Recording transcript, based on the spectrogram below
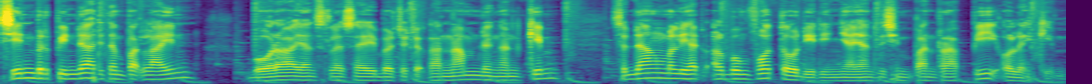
Scene berpindah di tempat lain, Bora yang selesai bercocok tanam dengan Kim sedang melihat album foto dirinya yang disimpan rapi oleh Kim.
